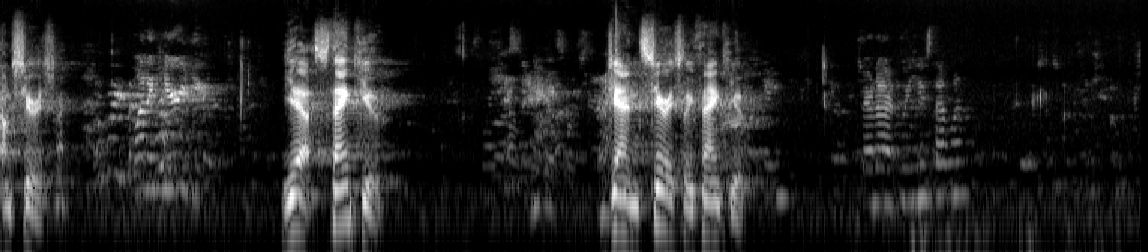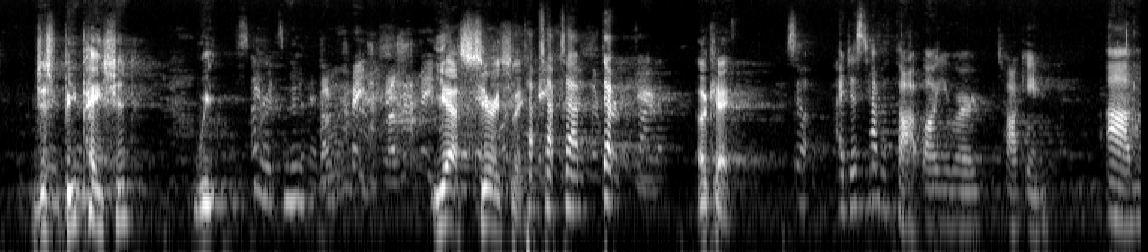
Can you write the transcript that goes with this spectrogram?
I'm serious. Want to hear you. Yes, thank you. Jen, seriously, thank you. Jonah, can we use that one? Just be patient. We Spirit's moving. Love is patient, love is patient. yes, seriously. Tap, tap, tap. Yep. Okay. So I just have a thought while you were talking. Um,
